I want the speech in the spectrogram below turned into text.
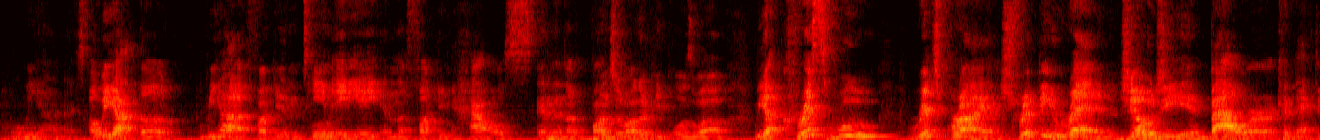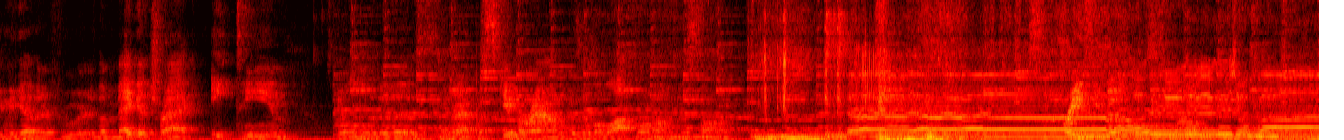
What we got next? Oh, we got the we got fucking Team 88 in the fucking house, and then a bunch of other people as well. We got Kris Wu, Rich Brian, Trippie Redd, Joji, and Baauer connecting together for the mega track 18. Let's get a little bit of this. We're gonna have to skip around because there's a lot going on in this song. Crazy visuals as well.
